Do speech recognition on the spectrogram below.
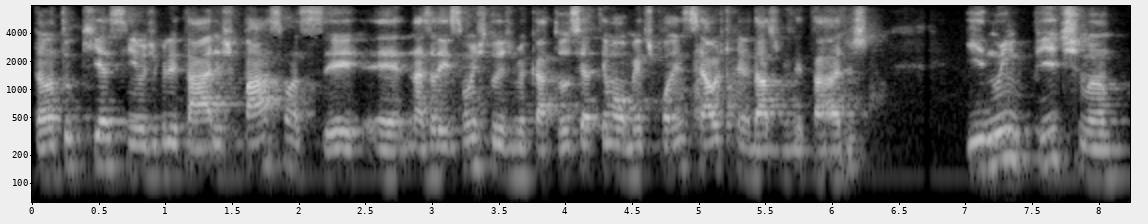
Tanto que, assim, os militares passam a ser, é, nas eleições de 2014, já tem um aumento exponencial de candidatos militares, e no impeachment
